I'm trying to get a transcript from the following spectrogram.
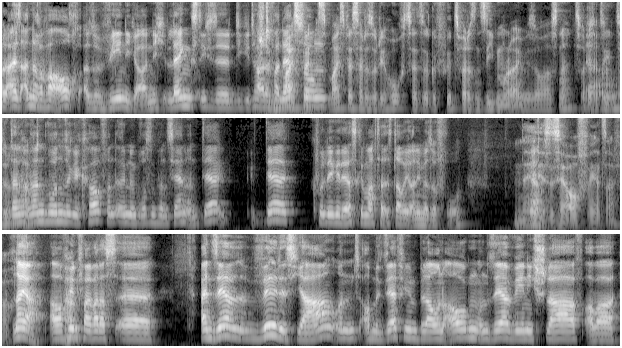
und alles andere war auch, also weniger, nicht längst nicht diese digitale Stimmt, Vernetzung. MySpace, MySpace hatte so die Hochzeit so gefühlt 2007 oder irgendwie sowas, ne? Ja, 2007, und dann, 2008. dann wurden sie gekauft von irgendeinem großen Konzern und der, der Kollege, der das gemacht hat, ist, glaube ich, auch nicht mehr so froh. Nee, Ja. das ist ja auch jetzt einfach. Naja, aber auf Ja. jeden Fall war das äh, ein sehr wildes Jahr und auch mit sehr vielen blauen Augen und sehr wenig Schlaf, aber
